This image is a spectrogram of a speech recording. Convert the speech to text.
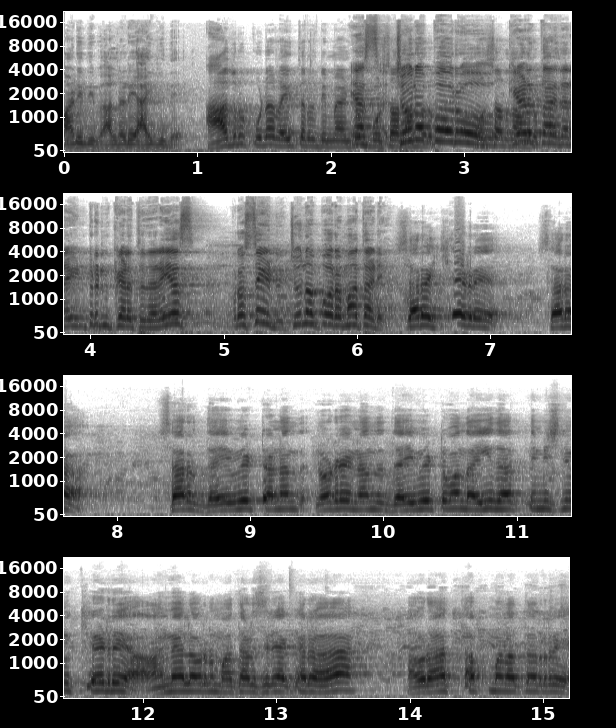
ಮಾಡಿದ್ದೀವಿ ಆಲ್ರೆಡಿ ಆಗಿದೆ. ಆದರೂ ಕೂಡ ರೈತರ ಡಿಮ್ಯಾಂಡ್ ಚುನಪ್ಪ ಅವರು ಕೇಳ್ತಾ ಇದ್ದಾರೆ ಇಂಟರ್ವ್ಯೂ ಕೇಳ್ತಿದ್ದಾರೆ. ಎಸ್ ಪ್ರೊಸೀಡ್ ಚುನಪ್ಪ ಅವರು ಮಾತಾಡಿ. ಸರ ಕೇಳ್ರಿ. ಸರ ಸರ್ ದಯವಿಟ್ಟು ನಂದು ನೋಡ್ರಿ ನಂದು ದಯವಿಟ್ಟು ಒಂದು ಐದು ಹತ್ತು ನಿಮಿಷ ನೀವು ಕೇಳ್ರಿ. ಆಮೇಲೆ ಅವ್ರನ್ನ ಮಾತಾಡ್ಸ್ರಿ ಯಾಕಾರ? ಅವ್ರ ತಪ್ಪು ಮಾಡತ್ತಾರ್ರಿ.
